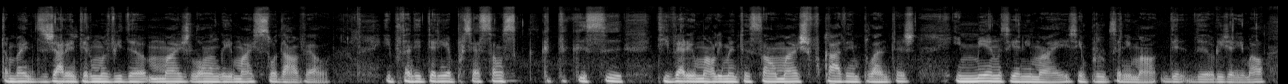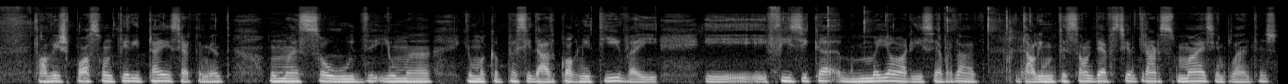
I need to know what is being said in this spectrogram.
também desejarem ter uma vida mais longa e mais saudável e portanto terem a percepção que, que se tiverem uma alimentação mais focada em plantas e menos em animais, em produtos animal, de, de origem animal, talvez possam ter e têm certamente uma saúde e uma, e uma capacidade cognitiva e, e, e física maior, isso é verdade. Então, a alimentação deve centrar-se mais em plantas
